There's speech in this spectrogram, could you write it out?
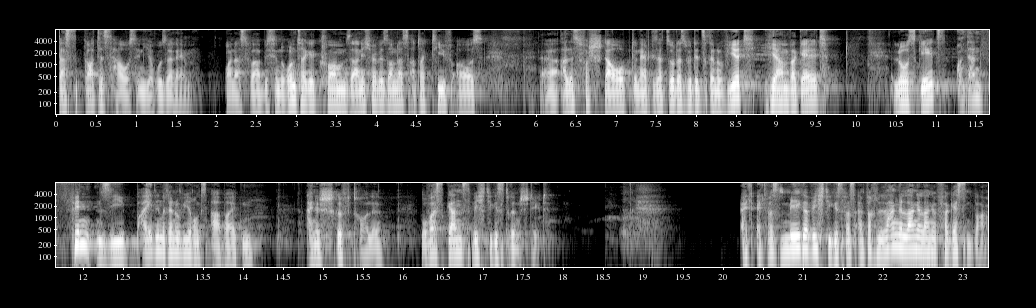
das Gotteshaus in Jerusalem. Und das war ein bisschen runtergekommen, sah nicht mehr besonders attraktiv aus, äh, alles verstaubt. Und er hat gesagt, so, das wird jetzt renoviert, hier haben wir Geld, los geht's. Und dann finden sie bei den Renovierungsarbeiten eine Schriftrolle, wo was ganz Wichtiges drinsteht. Etwas mega Wichtiges, was einfach lange, lange, lange vergessen war.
